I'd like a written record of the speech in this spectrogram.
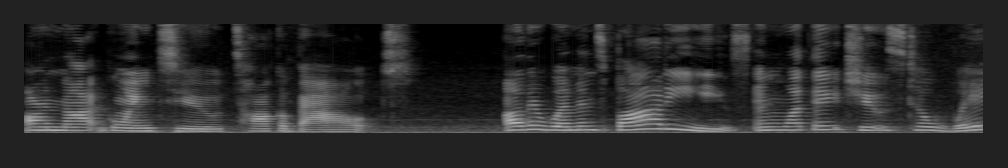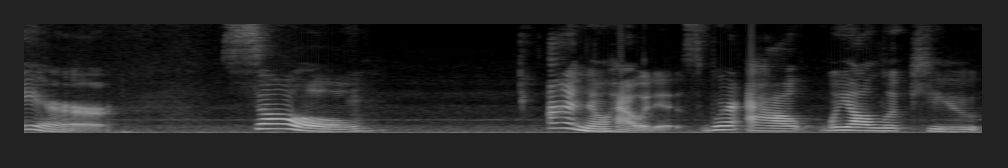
are not going to talk about other women's bodies and what they choose to wear. So, I know how it is. We're out, we all look cute,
